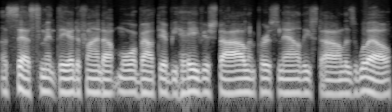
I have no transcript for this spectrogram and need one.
assessment there to find out more about their behavior style and personality style as well.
